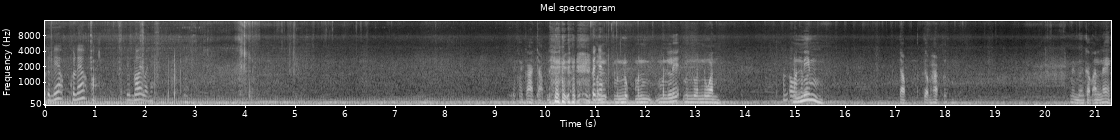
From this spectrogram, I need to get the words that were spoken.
ขึ้นแล้วขึ้นแล้วอะเรียบร้อยไปเนี่ยไม่ค่อยกล้าจับเลยเป็นมัยังมันหนุมันมันเละมันนวลนวลมันอ่อนมันแล้วบ่นิ่ม จับเกือบหัก ไม่เหมือนกับอันแรก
